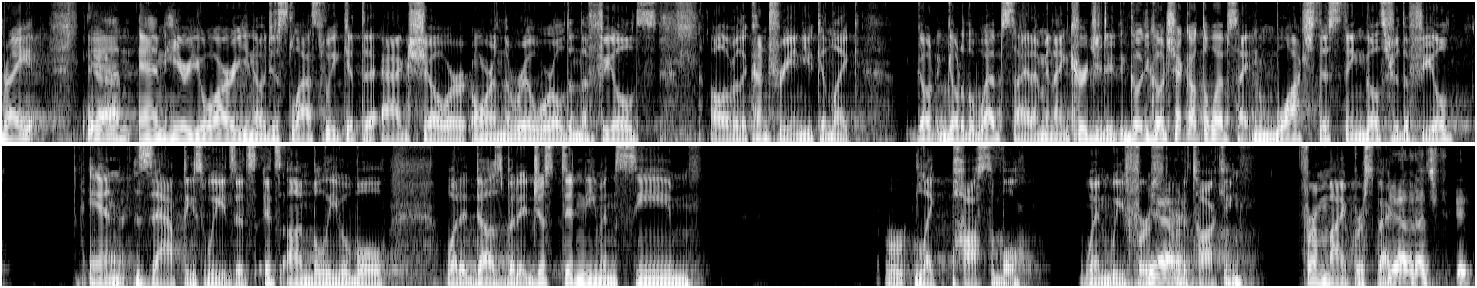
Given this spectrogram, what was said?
right? Yeah. And and here you are, you know, just last week at the ag show or, or in the real world in the fields all over the country, and you can like go to, go to the website. I mean, I encourage you to go go check out the website and watch this thing go through the field and zap these weeds. It's it's unbelievable what it does, but it just didn't even seem like possible when we first yeah. started talking from my perspective. Yeah, that's it,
